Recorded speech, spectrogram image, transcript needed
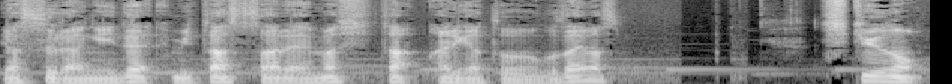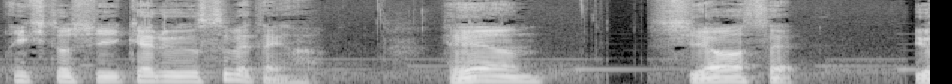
安らぎで満たされました。ありがとうございます。地球の生きとし生けるすべてが、平安、幸せ、喜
